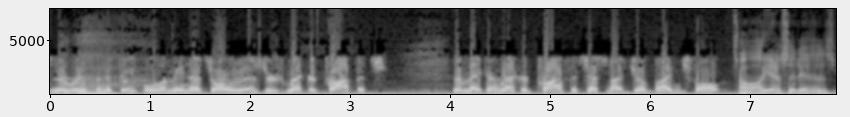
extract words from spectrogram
They're mm-hmm. raping the people. I mean, that's all there is. There's record profits. They're making record profits. That's not Joe Biden's fault. Oh, yes, it is.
